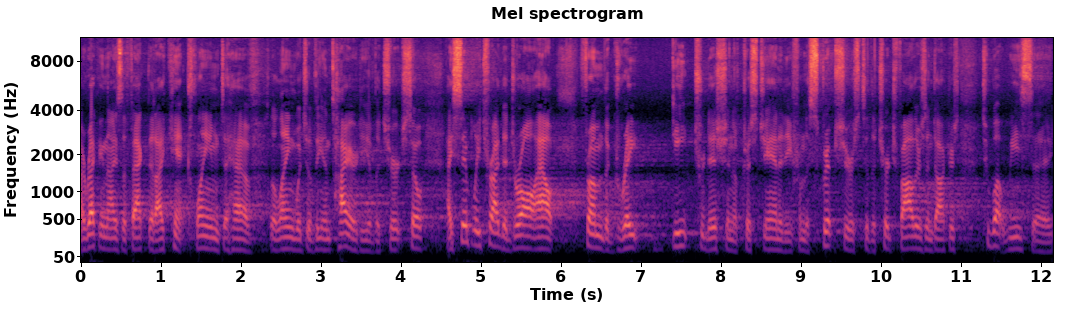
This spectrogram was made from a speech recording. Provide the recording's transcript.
I recognize the fact that I can't claim to have the language of the entirety of the church. So I simply tried to draw out from the great, deep tradition of Christianity, from the scriptures to the church fathers and doctors, to what we say.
